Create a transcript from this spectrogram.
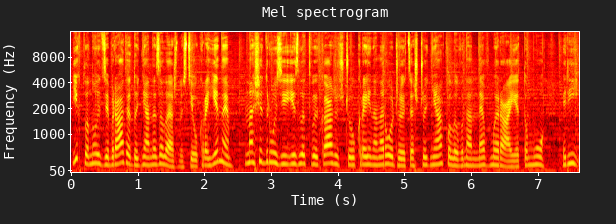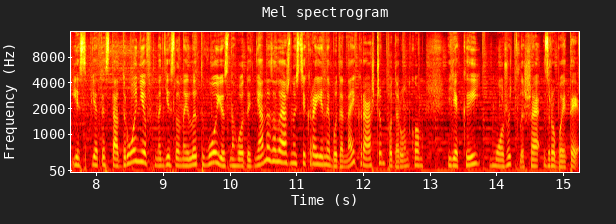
Їх планують зібрати до Дня Незалежності України. Наші друзі із Литви кажуть, що Україна народжується щодня, коли вона не вмирає. Тому рій із 500 дронів, надісланий Литвою з нагоди Дня Незалежності країни, буде найкращим подарунком, який можуть лише зробити.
